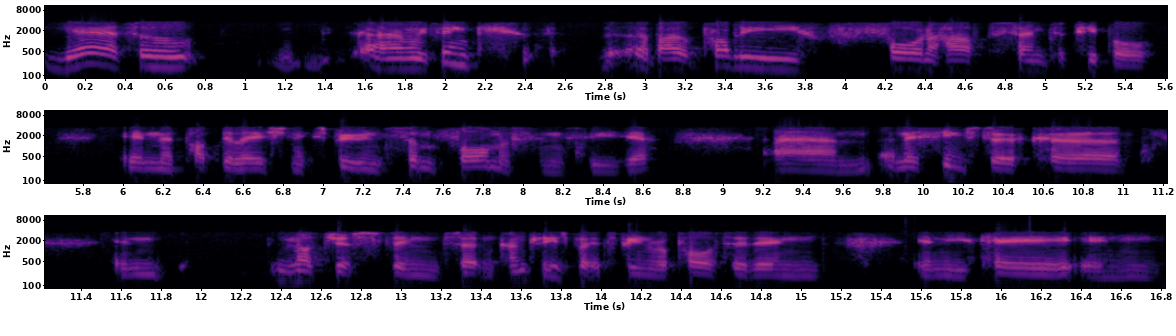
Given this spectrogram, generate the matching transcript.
Yeah, so um, we think about probably four and a half percent of people in the population experience some form of synesthesia, um, and this seems to occur in not just in certain countries, but it's been reported in in the UK, in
